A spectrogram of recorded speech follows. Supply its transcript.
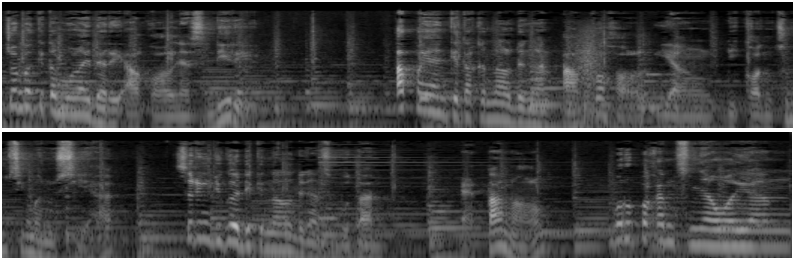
Coba kita mulai dari alkoholnya sendiri. Apa yang kita kenal dengan alkohol yang dikonsumsi manusia sering juga dikenal dengan sebutan etanol merupakan senyawa yang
